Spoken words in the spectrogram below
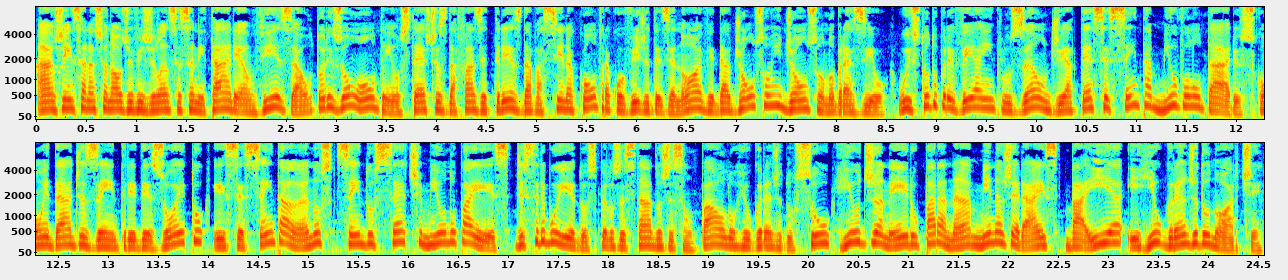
A Agência Nacional de Vigilância Sanitária, Anvisa, autorizou ontem os testes da fase 3 da vacina contra a Covid-19 da Johnson Johnson no Brasil. O estudo prevê a inclusão de até 60 mil voluntários, com idades entre 18 e 60 anos, sendo 7 mil no país, distribuídos pelos estados de São Paulo, Rio Grande do Sul, Rio de Janeiro, Paraná, Minas Gerais, Bahia e Rio Grande do Norte.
